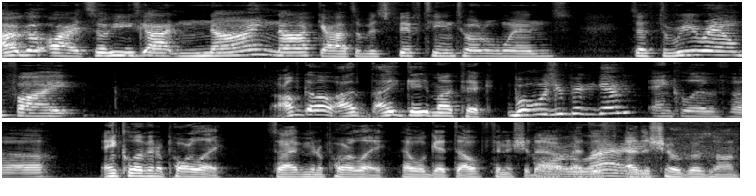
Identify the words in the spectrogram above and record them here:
I'll go. All right, so he's got nine knockouts of his 15 total wins. It's a three-round fight. I'm go. I I gave my pick. What was your pick again? Anklev. Uh, Anklev in a parlay. So I have him in a parlay. That will get. I'll finish it out as the, Parlay. as the show goes on.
